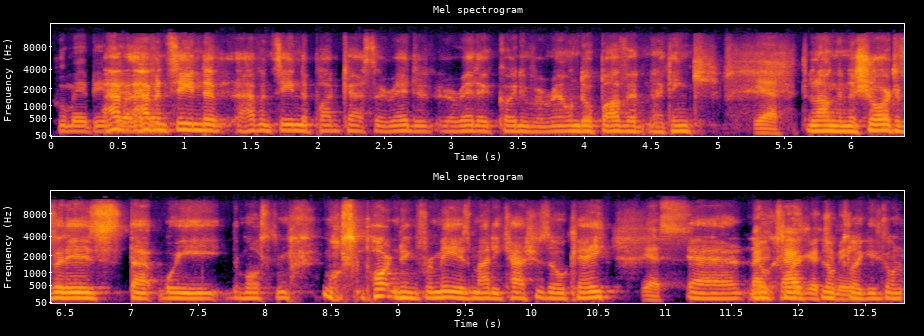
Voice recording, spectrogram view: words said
who may be I haven't, haven't seen the I haven't seen the podcast. I read it. I read a kind of a roundup of it, and I think yeah the long and the short of it is that we the most most important thing for me is Matty Cash is okay. yes Uh, looks like looks like he's going.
